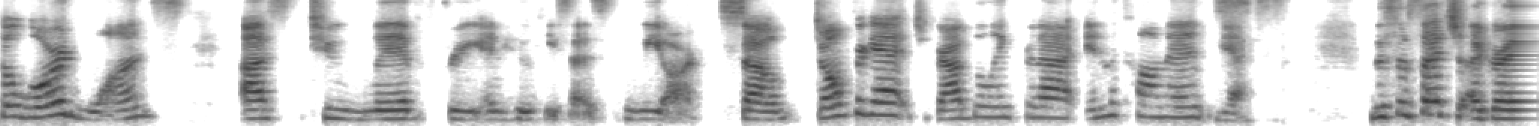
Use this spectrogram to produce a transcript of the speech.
the Lord wants us to live free in who He says we are. So don't forget to grab the link for that in the comments. Yes. This is such a great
